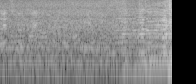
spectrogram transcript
Let's go.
